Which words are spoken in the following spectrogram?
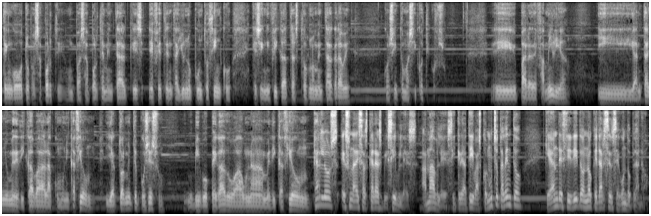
tengo otro pasaporte, un pasaporte mental que es F31.5, que significa trastorno mental grave con síntomas psicóticos. Eh, para de familia y antaño me dedicaba a la comunicación y actualmente pues eso, vivo pegado a una medicación. Carlos es una de esas caras visibles, amables y creativas con mucho talento que han decidido no quedarse en segundo plano.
